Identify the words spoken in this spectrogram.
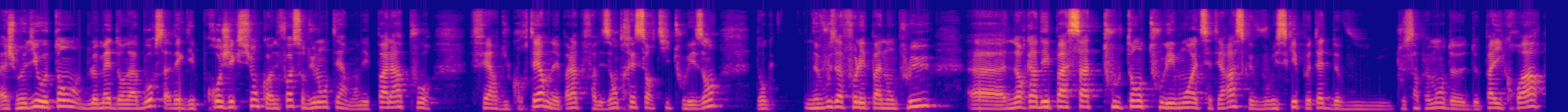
Bah, je me dis autant de le mettre dans la bourse avec des projections, encore une fois, sur du long terme. On n'est pas là pour faire du court terme, on n'est pas là pour faire des entrées-sorties tous les ans. Donc, ne vous affolez pas non plus. Euh, ne regardez pas ça tout le temps, tous les mois, etc. Parce que vous risquez peut-être de vous, tout simplement, de ne pas y croire.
